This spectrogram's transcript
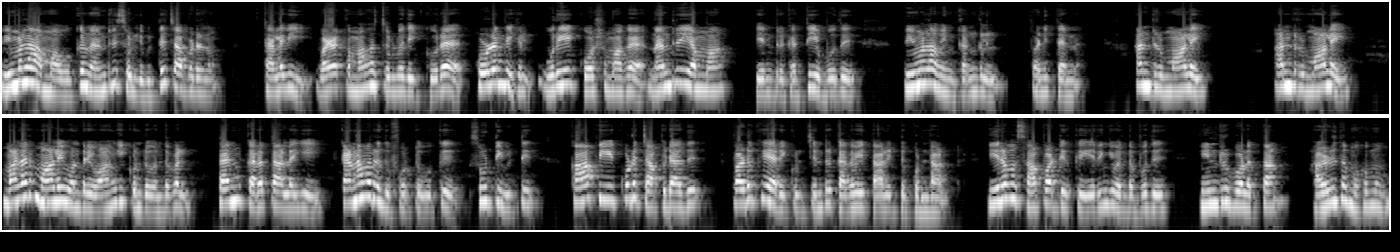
விமலா அம்மாவுக்கு நன்றி சொல்லிவிட்டு சாப்பிடணும். தலைவி வழக்கமாக சொல்வதை கூற குழந்தைகள் ஒரே கோஷமாக நன்றி அம்மா என்று கத்தியபோது விமலாவின் கண்கள் பணித்தன. அன்று மாலை அன்று மாலை மலர் மாலை ஒன்றை வாங்கி கொண்டு வந்தவள் தன் கரத்தாலேயே கணவரது போட்டோவுக்கு சூட்டிவிட்டு காபியை கூட சாப்பிடாது. படுக்கை அறைக்குள் சென்று கதவை தாளிட்டு கொண்டாள். இரவு சாப்பாட்டிற்கு இறங்கி வந்தபோது இன்று போலத்தான் அழுத முகமும்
